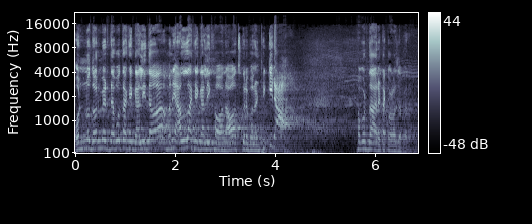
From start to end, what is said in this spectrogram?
অন্য ধর্মের দেবতাকে গালি দেওয়া মানে আল্লাহকে গালি খাওয়ানো। আওয়াজ করে বলেন, ঠিক কিনা? খবরদার, এটা করা যাবে না।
